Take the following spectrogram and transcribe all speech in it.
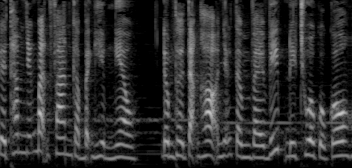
để thăm những bạn fan gặp bệnh hiểm nghèo, đồng thời tặng họ những tấm vé VIP đi tour của cô.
